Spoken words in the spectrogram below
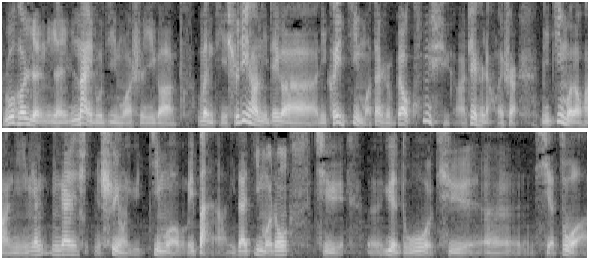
如何忍忍耐住寂寞是一个问题。实际上你这个你可以寂寞，但是不要空虚啊，这是两回事儿。你寂寞的话，你应该应该适应与寂寞为伴啊。你在寂寞中去呃阅读，去呃写。作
